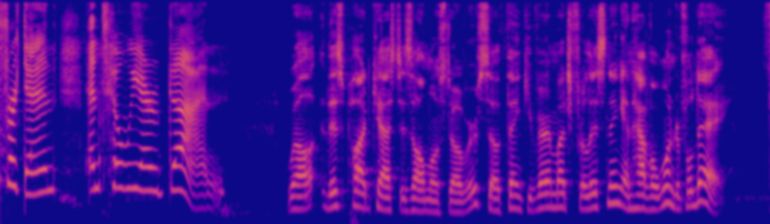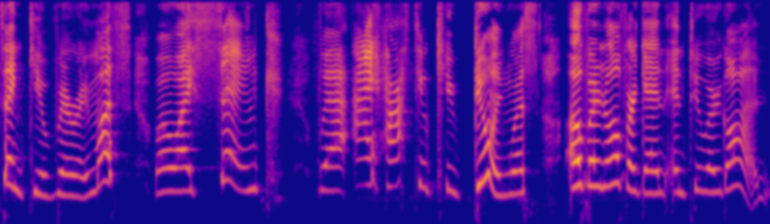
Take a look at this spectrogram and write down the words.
over again until we are done. Well, this podcast is almost over, so thank you very much for listening, and have a wonderful day. Thank you very much. Well, I think that I have to keep doing over and over again until we're gone.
